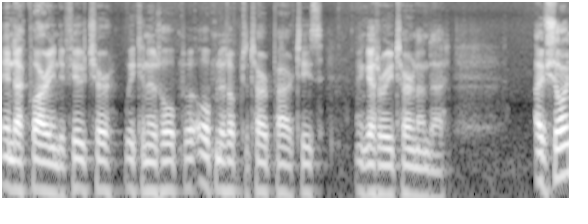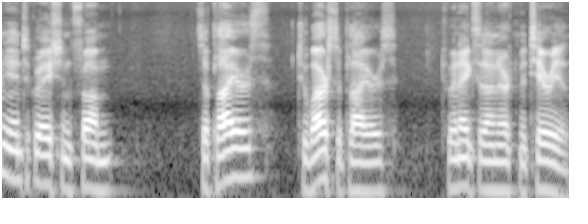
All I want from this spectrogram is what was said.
in that quarry in the future, we can op open it up to third parties and get a return on that. I've shown you integration from suppliers to our suppliers to an exit on inert material.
